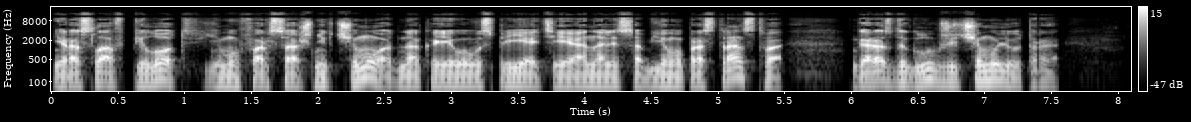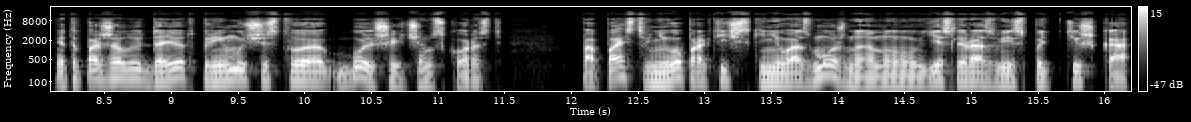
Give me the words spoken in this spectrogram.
Ярослав пилот, ему форсаж ни к чему, однако его восприятие и анализ объема пространства гораздо глубже, чем у Лютера. Это, пожалуй, дает преимущество большее, чем скорость. Попасть в него практически невозможно, ну, если разве из-под тишка,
